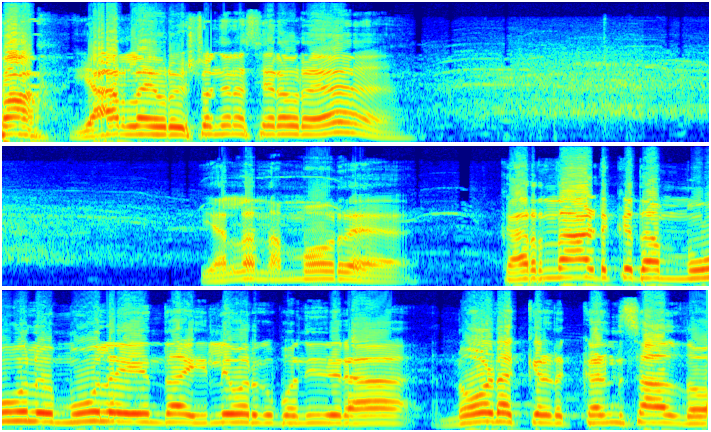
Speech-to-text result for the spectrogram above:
ಪಾ ಯಾರಲ್ಲ ಇವರು ಇಷ್ಟೊಂದು ಜನ ಸೇರವ್ರೆ? ಎಲ್ಲ ನಮ್ಮವ್ರೆ. ಕರ್ನಾಟಕದ ಮೂಲ ಮೂಲೆಯಿಂದ ಇಲ್ಲಿವರೆಗೂ ಬಂದಿದ್ದೀರಾ? ನೋಡಕ್ಕೆ ಎರಡು ಕಣ್ಸಾಲ್ದು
